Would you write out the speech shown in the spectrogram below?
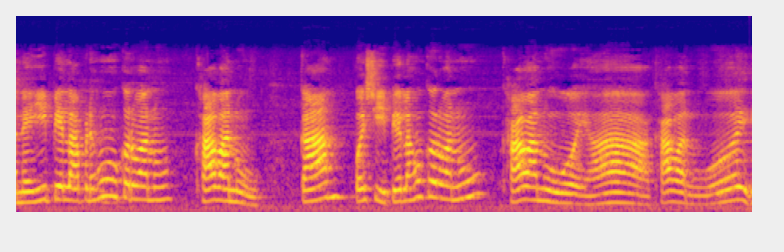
અને એ પહેલાં આપણે શું કરવાનું? ખાવાનું. કામ પછી પહેલાં શું કરવાનું? ખાવાનું હોય હા ખાવાનું હોય.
